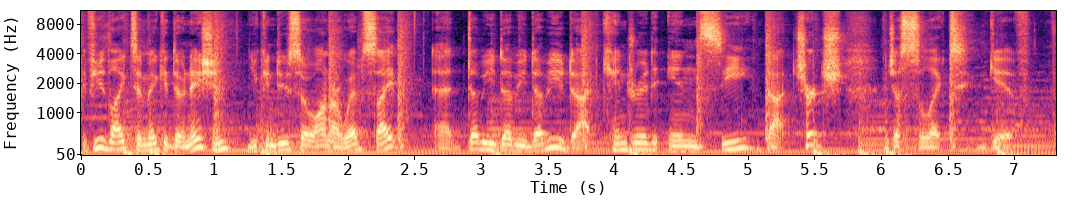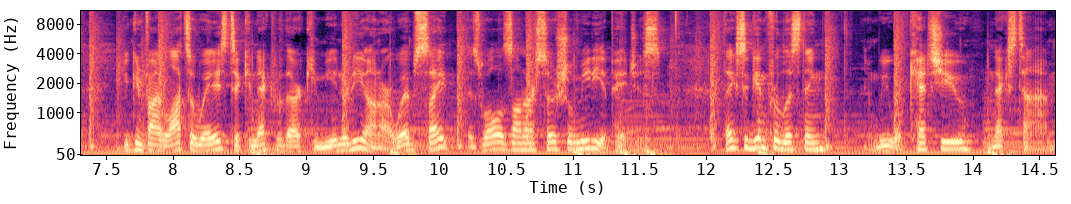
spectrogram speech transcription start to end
If you'd like to make a donation, you can do so on our website at www.kindrednc.church just select Give. You can find lots of ways to connect with our community on our website as well as on our social media pages. Thanks again for listening, and we will catch you next time.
